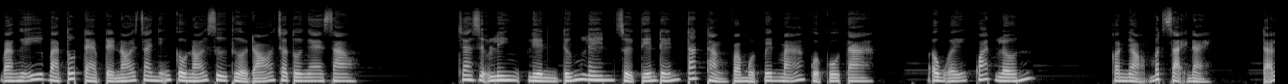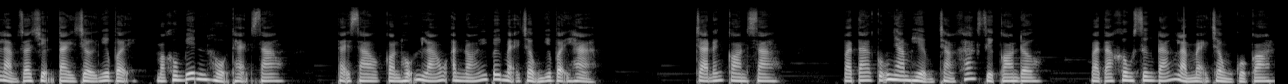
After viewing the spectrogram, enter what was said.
bà nghĩ bà tốt đẹp để nói ra những câu nói dư thừa đó cho tôi nghe sao? Cha Diệu Linh liền đứng lên rồi tiến đến tát thẳng vào một bên má của cô ta. Ông ấy quát lớn. Con nhỏ mất dạy này, đã làm ra chuyện tài trời như vậy mà không biết hổ thẹn sao? Tại sao còn hỗn láo ăn nói với mẹ chồng như vậy hả? Cha đánh con sao? Bà ta cũng nham hiểm chẳng khác gì con đâu. Bà ta không xứng đáng là mẹ chồng của con.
